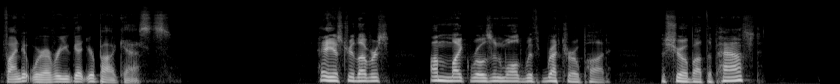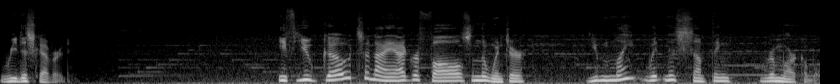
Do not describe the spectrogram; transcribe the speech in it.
Find it wherever you get your podcasts. Hey, history lovers. I'm Mike Rosenwald with Retropod, a show about the past rediscovered. If you go to Niagara Falls in the winter, you might witness something remarkable.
